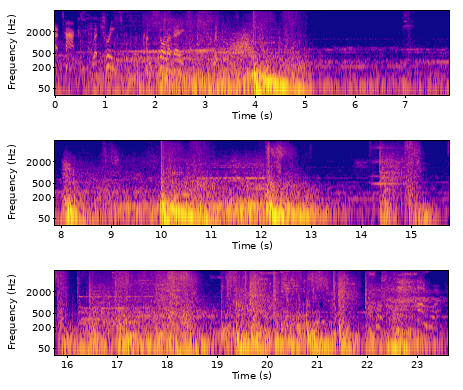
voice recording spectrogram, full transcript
Attack, retreat, consolidate, repeat. Onward!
